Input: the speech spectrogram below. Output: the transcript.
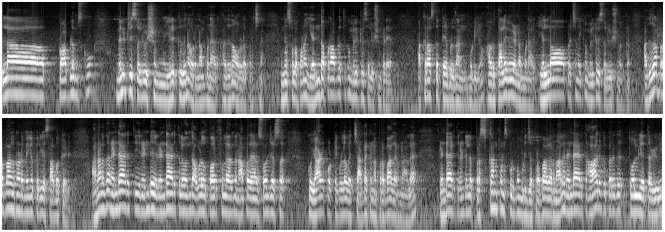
எல்லா ப்ராப்ளம்ஸ்க்கும் military சொல்யூஷன் இருக்குதுன்னு அவர் நம்பினார். அதுதான் அவரோட பிரச்சனை. இன்னும் சொல்லப்போனால் எந்த ப்ராப்ளத்துக்கும் மிலிட்ரி சொல்யூஷன் கிடையாது. அக்ராஸ் த டேபிள் தான் முடியும். அவர் தலைவே நம்பினார். எல்லா பிரச்சனைக்கும் மிலிட்ரி சொல்யூஷன் இருக்கணும் அதுதான் பிரபாகரனோட மிகப்பெரிய சாபக்கேடு. அதனால தான் ரெண்டாயிரத்தி ரெண்டு ரெண்டாயிரத்தில் வந்து அவ்வளோ பவர்ஃபுல்லாக இருந்த நாற்பதாயிரம் சோல்ஜர்ஸை யாழ்கோட்டைக்குள்ளே வச்சு அடக்கின பிரபாகரனால் ரெண்டாயிரத்தி ரெண்டில் ப்ரெஸ் கான்ஃபரன்ஸ் கொடுக்க முடிஞ்ச பிரபாகரனால் ரெண்டாயிரத்து ஆறுக்கு பிறகு தோல்வியை தழுவி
